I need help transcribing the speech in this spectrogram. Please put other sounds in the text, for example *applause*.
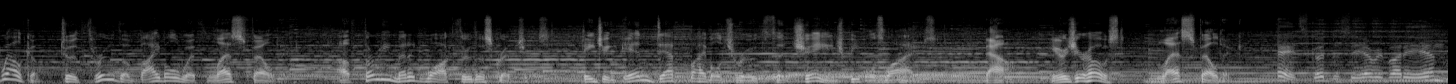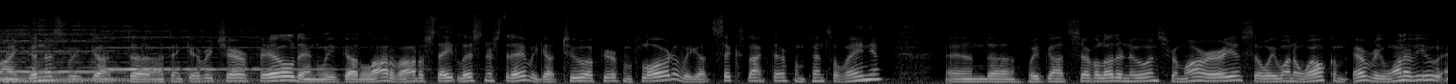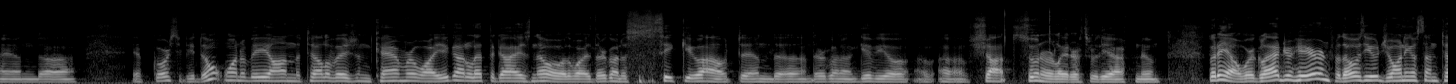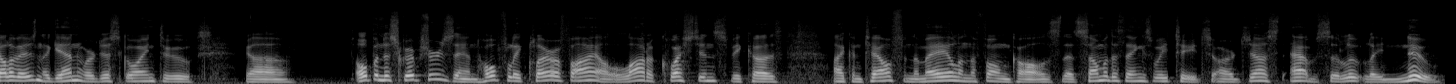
Welcome to Through the Bible with Les Feldick, a 30 minute walk through the scriptures, teaching in depth Bible truths that change people's lives. Now, here's your host, Les Feldick. Hey, it's good to see everybody in. My goodness, we've got, uh, I think, every chair filled, and we've got a lot of out of state listeners today. We got two up here from Florida, we got six back there from Pennsylvania. And uh, we've got several other new ones from our area, so we want to welcome every one of you. And uh, of course, if you don't want to be on the television camera, why, you got to let the guys know, otherwise, they're going to seek you out and uh, they're going to give you a, a, a, shot sooner or later through the afternoon. But anyhow, we're glad you're here. And for those of you joining us on television, again, we're just going to uh, open the scriptures and hopefully clarify a lot of questions because I can tell from the mail and the phone calls that some of the things we teach are just absolutely new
